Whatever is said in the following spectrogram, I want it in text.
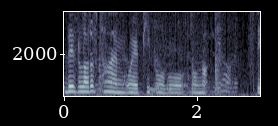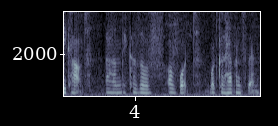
there's a lot of time where people will, will not speak out um, because of, of what, what could happen to them.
